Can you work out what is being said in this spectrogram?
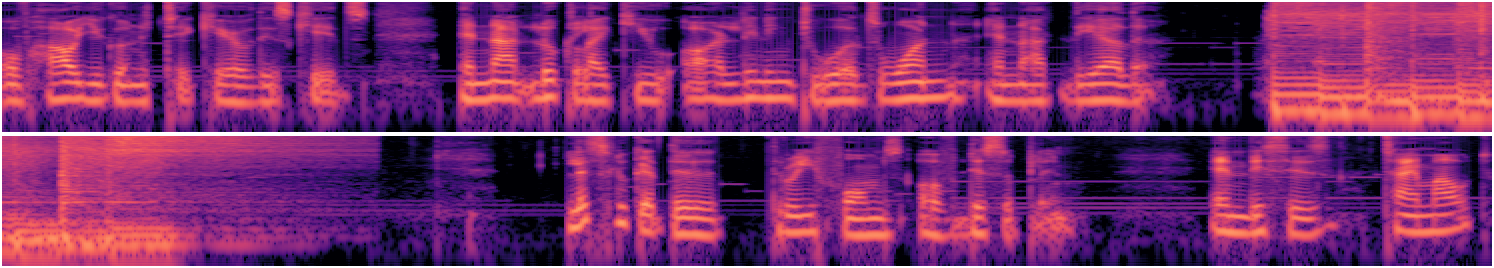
of how you're going to take care of these kids and not look like you are leaning towards one and not the other. Let's look at the three forms of discipline. And this is timeout,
